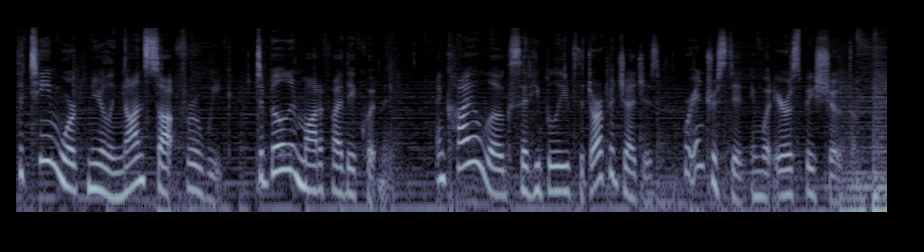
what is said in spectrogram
The team worked nearly nonstop for a week to build and modify the equipment, and Kyle Logue said he believed the DARPA judges were interested in what aerospace showed them.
